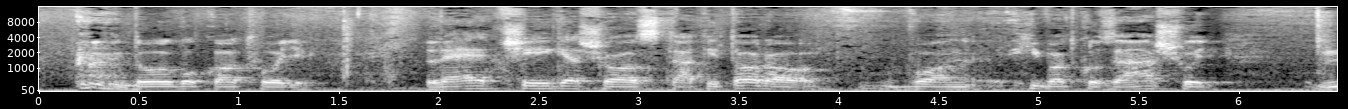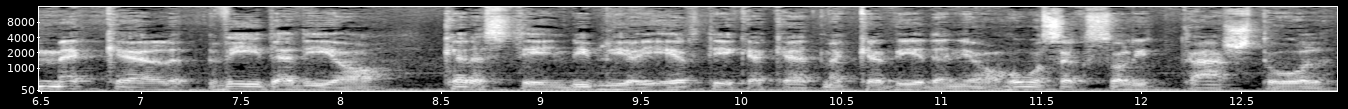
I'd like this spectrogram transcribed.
dolgokat, hogy lehetséges az, tehát itt arra van hivatkozás, hogy meg kell védeni a keresztény bibliai értékeket, meg kell védeni a homoszexualitástól,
